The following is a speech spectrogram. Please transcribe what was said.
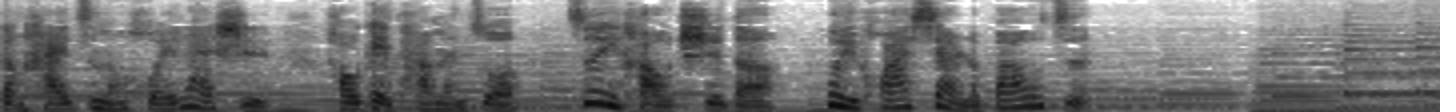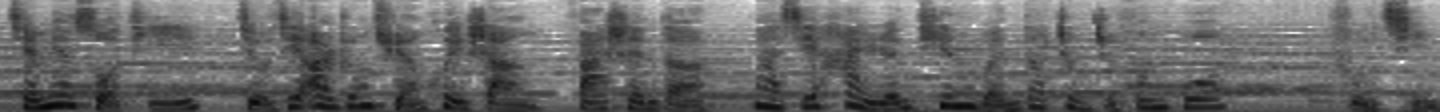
等孩子们回来时，好给他们做最好吃的桂花馅儿的包子。前面所提九届二中全会上发生的那些骇人听闻的政治风波，父亲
